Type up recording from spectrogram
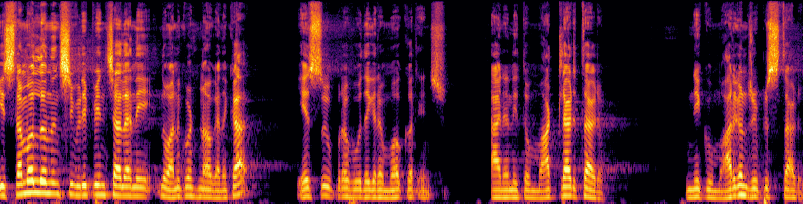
ఈ శ్రమల్లో నుంచి విడిపించాలని నువ్వు అనుకుంటున్నావు గనక యేసు ప్రభు దగ్గర మోకరించు ఆయన నీతో మాట్లాడతాడు. నీకు మార్గం చూపిస్తాడు.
